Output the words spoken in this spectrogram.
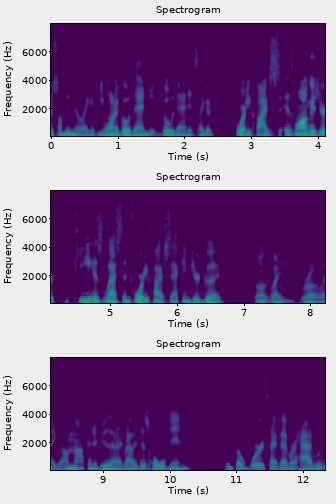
or something. They're like, if you want to go then, just go then. It's like a 45, s- as long as your pee is less than 45 seconds, you're good. So I was like, bro, like, I'm not going to do that. I'd rather just hold in. I think the worst I've ever had was,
